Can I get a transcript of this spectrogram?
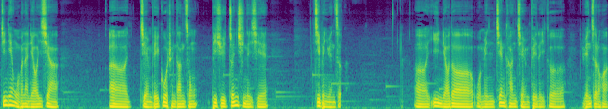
今天我们来聊一下，呃，减肥过程当中必须遵循的一些基本原则。呃，一聊到我们健康减肥的一个原则的话，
